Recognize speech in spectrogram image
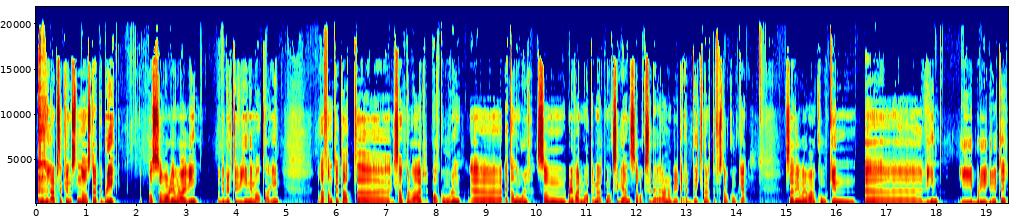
lært seg kunsten å støpe bly, og så var de jo glad i vin. Og de brukte vin i matlaging. Og da fant de ut at eh, sant, når du har alkoholen, eh, etanol, som blir varma opp i møte med oksygen, så oksiderer den og blir til eddik når dette får stå og koke. Så det de gjorde, var å koke inn eh, vin i blygryter.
